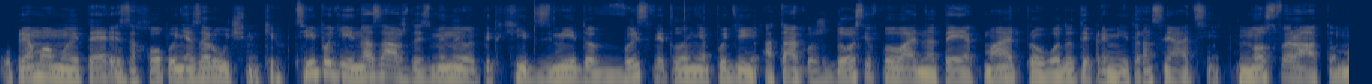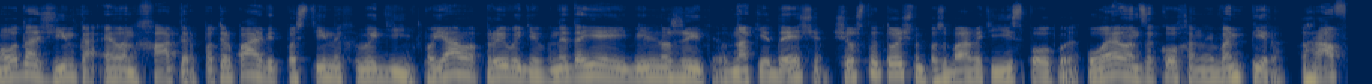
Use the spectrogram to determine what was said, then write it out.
у прямому етері захоплення заручників. Ці події назавжди змінили підхід змі до висвітлення подій, а також досі впливають на те, як мають проводити прямі трансляції. Носферато, молода жінка Елен Хаттер потерпає від постійних видінь. Поява привидів не дає їй вільно жити, однак є дещо, що остаточно позбавить її спокою. У Елен закоханий вампір, граф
